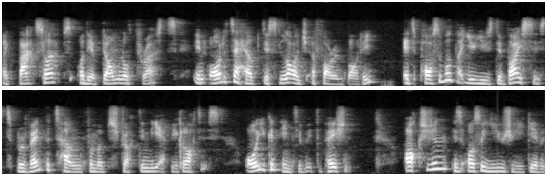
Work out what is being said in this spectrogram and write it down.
like back slaps or the abdominal thrusts in order to help dislodge a foreign body. It's possible that you use devices to prevent the tongue from obstructing the epiglottis, or you can intubate the patient. Oxygen is also usually given.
